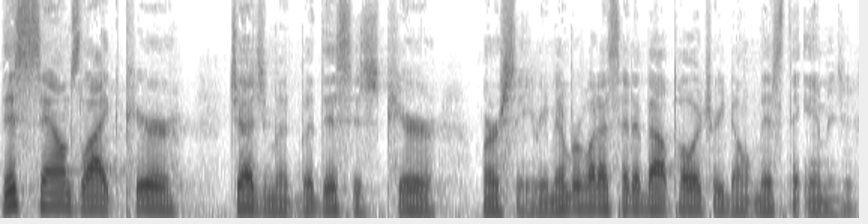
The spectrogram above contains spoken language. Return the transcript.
This sounds like pure judgment, but this is pure mercy. Remember what I said about poetry? Don't miss the images.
